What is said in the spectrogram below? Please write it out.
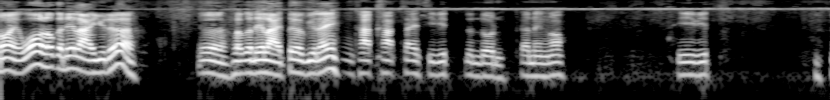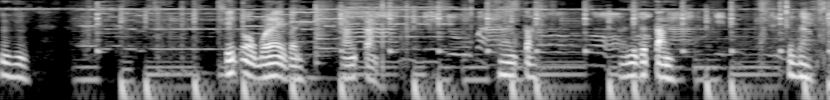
น้อยโอ้เราก็ได้หลายอยู่เด้อ เออเราก็ได้หลายเติบอยู่ไหนคักคักใส่ชีวิตโดนๆเท่านึงเนาะชีวิตเช็ดออกบ่ได้ปะนี่ทางตันทางตันอันนี้ก็ตันเป็นไงไป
